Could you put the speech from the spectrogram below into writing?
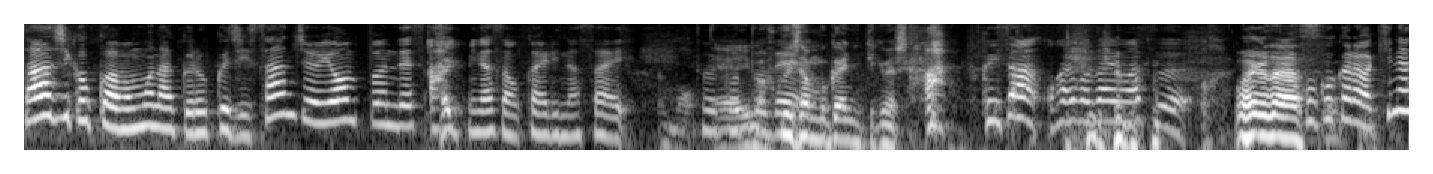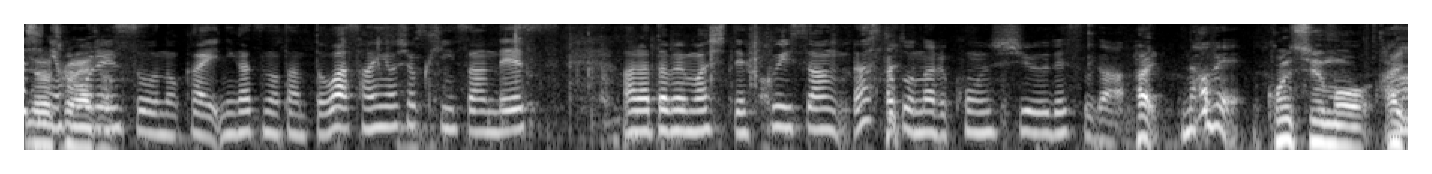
さあ時刻は間もなく6時34分です。あ、はい皆さんお帰りなさい。というえーことで、今福井さん迎えに行ってきましたあ、福井さんおはようございます。おはようございます。ここからは木梨にほうれんす。草の会2月の担当は山陽食品さんです。改めまして福井さんラストとなる今週ですが、はい鍋今週もはいあ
